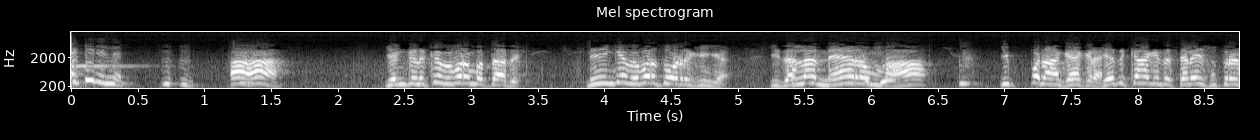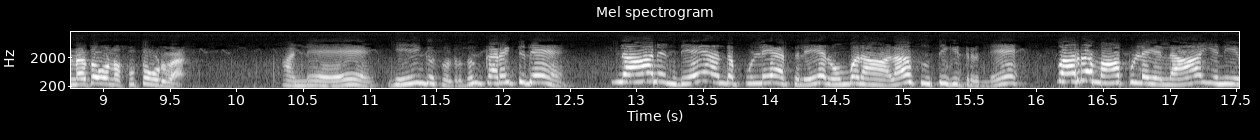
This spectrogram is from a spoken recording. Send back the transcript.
எட்டி நில்லு. எங்களுக்கு விவரம் பத்தாது. நீங்க விவரத்தோட இருக்கீங்க. இதெல்லாம் நேரம்மா. இப்ப நான் கேக்குறேன். எதுக்காக இந்த சிலையை சுத்துறேன்னா தான் உன்னை சுத்த விடுவேன். அண்ணே நீங்க சொல்றதும் கரெக்ட் தான். அந்த பிள்ளையார் சிலைய ரொம்ப நாளா சுத்திக்கிட்டு இருந்தேன். வர்ற மாப்பிள்ளை எல்லாம் என்னைய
